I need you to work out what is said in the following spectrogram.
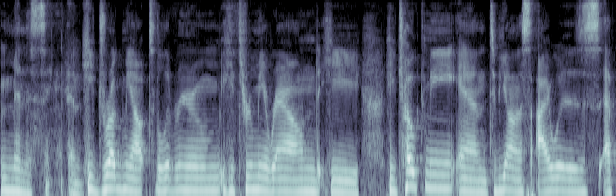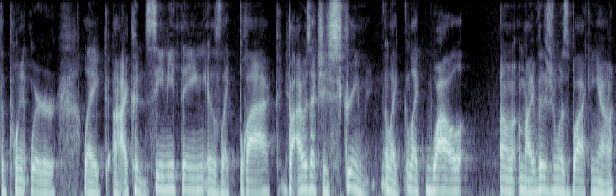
menacing. And he drugged me out to the living room. He threw me around. He he choked me. And to be honest i was at the point where like i couldn't see anything. It was like black. But i was actually screaming like like while uh, my vision was blacking out.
